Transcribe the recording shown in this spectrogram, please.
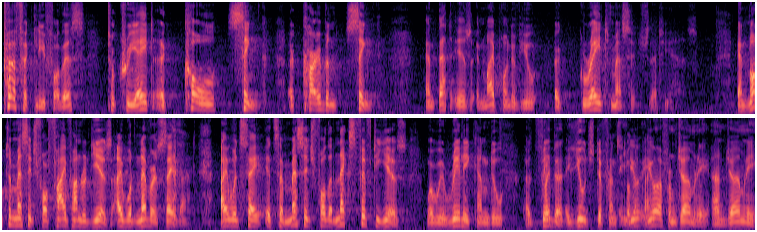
perfectly for this to create a coal sink, a carbon sink. And that is, in my point of view, a great message that he has and not a message for 500 years. I would never say that. I would say it's a message for the next 50 years where we really can do a, big, a huge difference you, you, are from Germany, and Germany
